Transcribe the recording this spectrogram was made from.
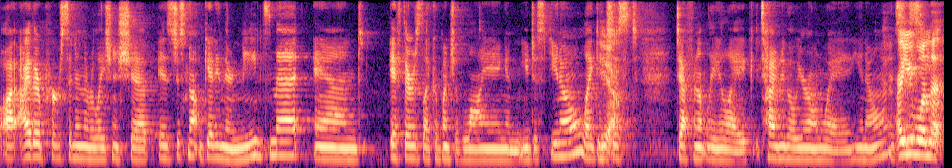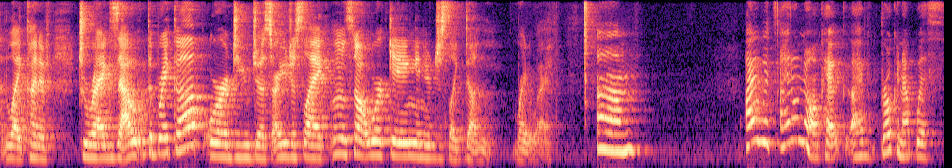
uh, either person in the relationship is just not getting their needs met, and if there's like a bunch of lying, and you just you know like it's Yeah. just definitely like time to go your own way. You know. It's Are you just- one that like kind of drags out the breakup, or do you just are you just like mm, it's not working and you're just like done right away? Um, I would. I don't know. Okay, I've broken up with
